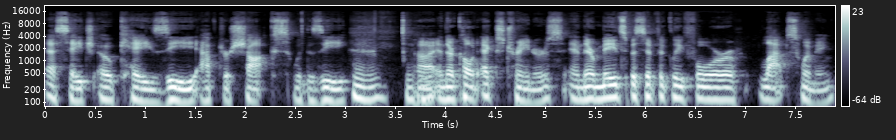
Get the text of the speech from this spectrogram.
S H O K Z, AfterShokz with the Z, Mhm. Mhm. uh, and they're called Xtrainerz, and they're made specifically for lap swimming.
